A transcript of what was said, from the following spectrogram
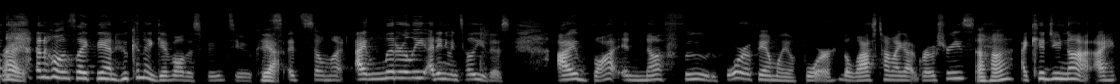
Right. And I was like, "Man, who can I give all this food to? Because Yeah. it's so much." I literally, I didn't even tell you this. I bought enough food for a family of four the last time I got groceries. Uh huh. I kid you not. I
